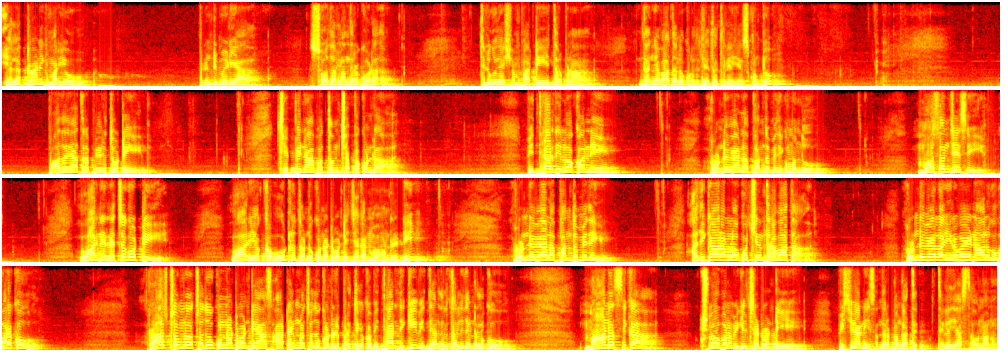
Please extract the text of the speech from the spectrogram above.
Electronic మరియు print media సోదరులందరికీ కూడా తెలుగుదేశం పార్టీ తరపున ధన్యవాదాలు కృతజ్ఞతలు తెలియజేసుకుంటూ పాదయాత్ర పేరుతోటి చెప్పిన అబద్ధం చెప్పకుండా విద్యార్థి లోకాన్ని రెండు వేల పంతొమ్మిదికి ముందు మోసం చేసి వారిని రెచ్చగొట్టి వారి యొక్క ఓట్లు దండుకున్నటువంటి జగన్మోహన్ రెడ్డి రెండు వేల పంతొమ్మిది అధికారంలోకి వచ్చిన తర్వాత రెండు వేల ఇరవై నాలుగు వరకు రాష్ట్రంలో చదువుకున్నటువంటి ఆ టైంలో చదువుకున్నటువంటి ప్రతి ఒక్క విద్యార్థికి విద్యార్థుల తల్లిదండ్రులకు మానసిక క్షోభను మిగిల్చినటువంటి విషయాన్ని ఈ సందర్భంగా తె- తెలియజేస్తా ఉన్నాను.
